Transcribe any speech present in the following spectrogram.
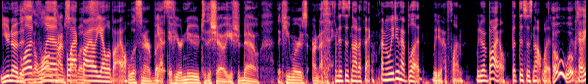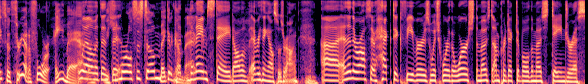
You know this blood, is a long phlegm, time black bile, yellow bile. listener, but Yes. if you're new to the show, you should know that humors are nothing. This is not a thing. I mean, we do have blood, we do have phlegm, we do have bile, but this is not what. Oh, okay. So three out of four a bad. Well, but the- the, the- humoral system making a comeback. the name stayed. All of everything else was wrong. Uh, and then there were also hectic fevers, which were the worst, the most unpredictable, the most dangerous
